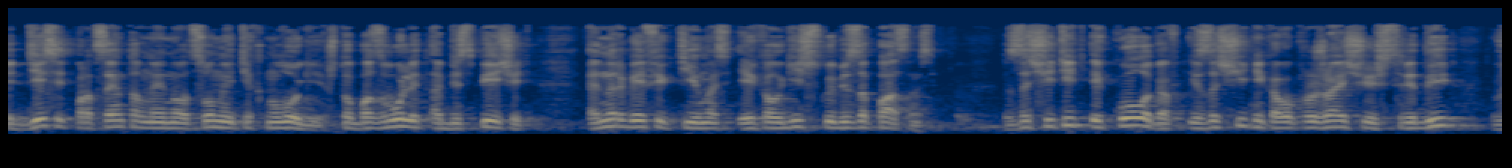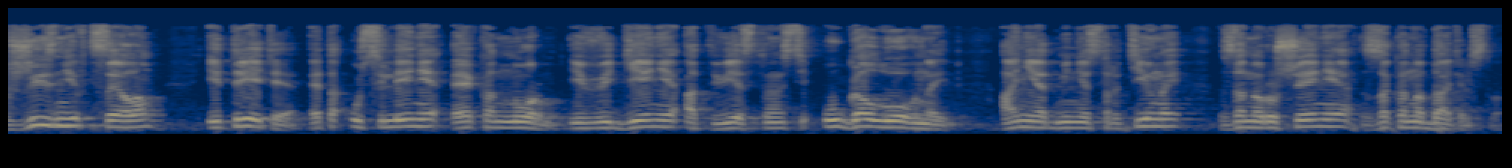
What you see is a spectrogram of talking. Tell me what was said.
10% на инновационные технологии, что позволит обеспечить энергоэффективность и экологическую безопасность, защитить экологов и защитников окружающей среды в жизни в целом. И третье – это усиление эко-норм и введение ответственности уголовной, а не административной за нарушение законодательства.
